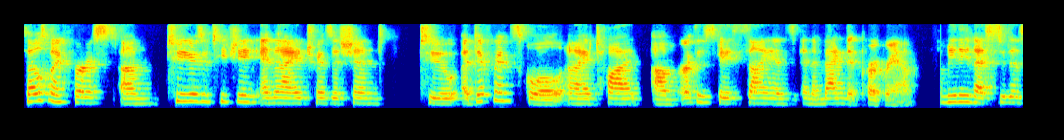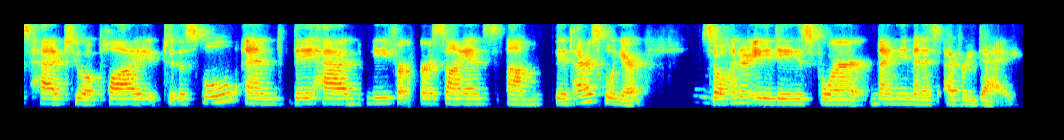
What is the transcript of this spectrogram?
So that was my first um, two years of teaching. And then I transitioned to a different school and I taught um, Earth and Space Science in a magnet program, meaning that students had to apply to the school and they had me for Earth Science um, the entire school year. So 180 days for 90 minutes every day.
